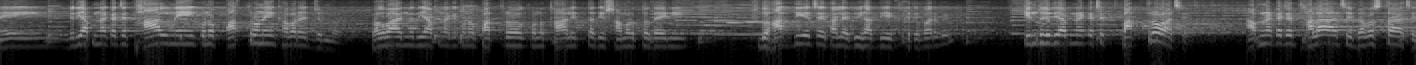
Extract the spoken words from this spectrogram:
নেই। যদি আপনার কাছে থাল নেই, কোনো পাত্র নেই খাবারের জন্য, ভগবান যদি আপনাকে কোনো পাত্র, কোনো থাল ইত্যাদির সামর্থ্য দেয়নি শুধু হাত দিয়েছে তাহলে দুই হাত দিয়ে খেতে পারবে। কিন্তু যদি আপনার কাছে পাত্র আছে, আপনার কাছে থালা আছে, ব্যবস্থা আছে,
